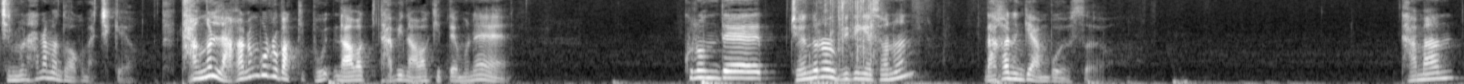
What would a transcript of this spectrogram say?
질문 하나만 더 하고 마칠게요. 당을 나가는 밖에 보- 나왔, 답이 나왔기 때문에 그런데 제너럴 리딩에서는 나가는 게 안 보였어요. 다만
